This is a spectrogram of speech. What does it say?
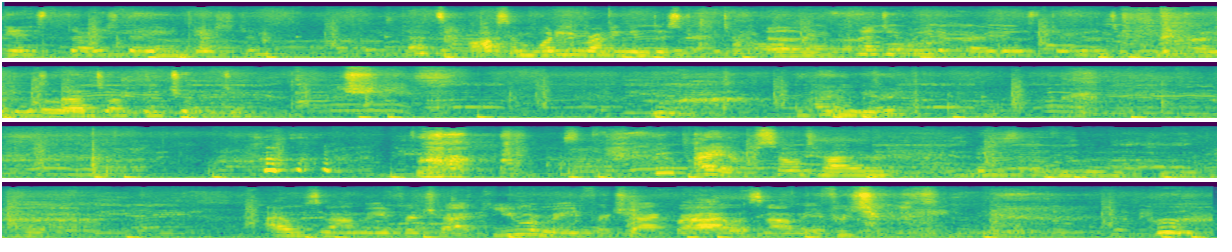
Yes, Thursday in district. That's awesome. What are you running in district? Uh, 100 meter hurdles, 300 meter hurdles, high jump, and triple jump. I am so tired. I was not made for track. You were made for track, but I was not made for track.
